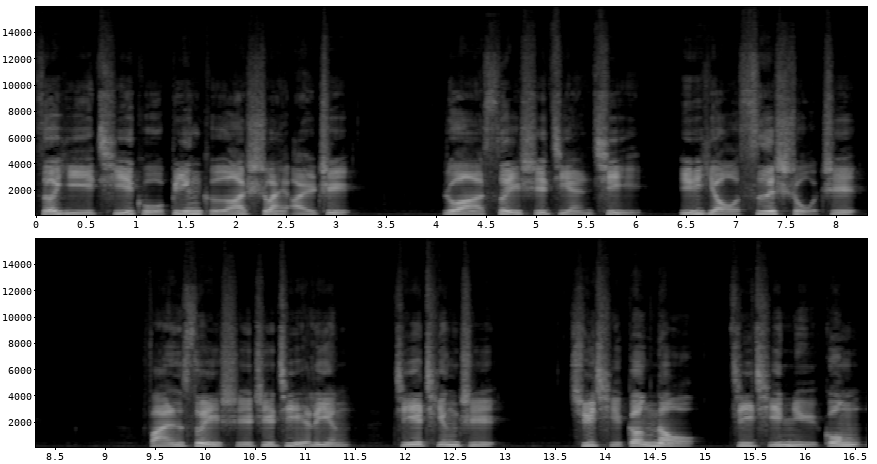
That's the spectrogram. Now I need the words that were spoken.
则以其古兵革率而治。若岁时减气，与有司属之。凡岁时之戒令，皆听之。屈其耕耨，击其女工，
